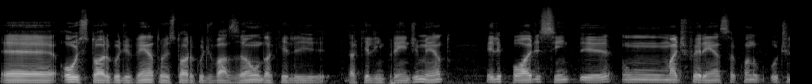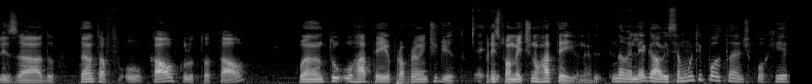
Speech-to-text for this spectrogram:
é, ou histórico de vento ou histórico de vazão daquele, daquele empreendimento, ele pode sim ter uma diferença quando utilizado tanto a, o cálculo total quanto o rateio propriamente dito, é, principalmente no rateio, né? Não, é legal, isso é muito importante, porque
